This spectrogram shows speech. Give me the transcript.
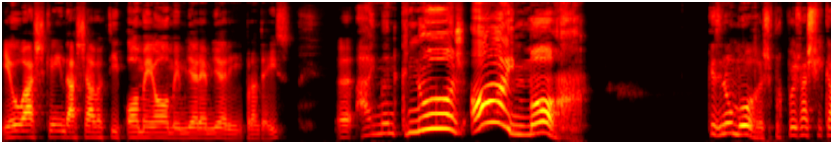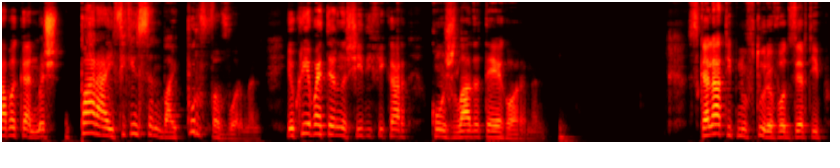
Eu acho que ainda achava que, tipo, homem é homem, mulher é mulher e pronto, é isso. Uh, ai, mano, que nojo! Ai, morre! Quer dizer, não morras, porque depois vais ficar bacana. Mas para aí, fica em stand-by, por favor, mano. Eu queria vai ter nascido e ficar congelado até agora, mano. Se calhar, tipo, no futuro eu vou dizer, tipo,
